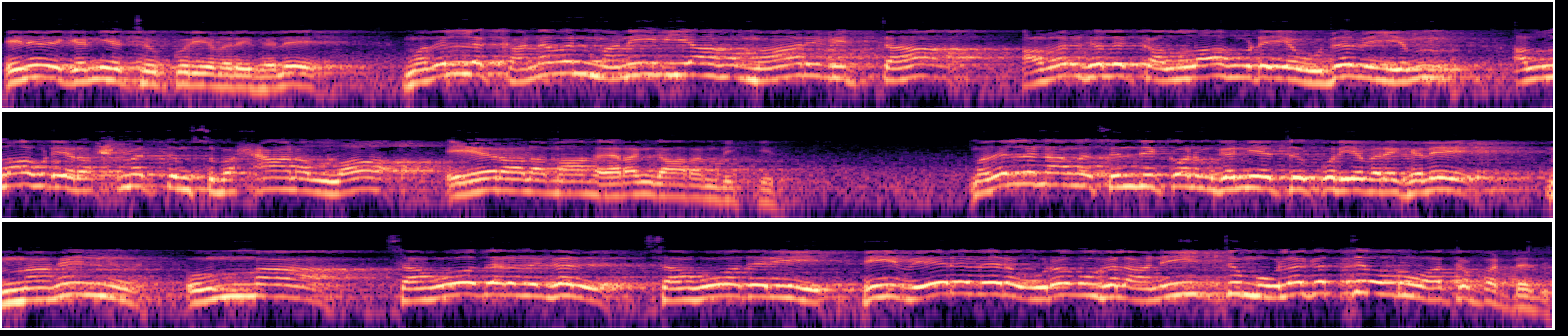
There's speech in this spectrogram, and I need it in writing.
எனவே கண்ணியச்சுக்குரியவர்களே முதல்ல கணவன் மனைவியாக மாறிவிட்டா அவர்களுக்கு அல்லாஹுடைய உதவியும் அல்லாஹுடைய ரஹ்மத்தும் சுபஹான் அல்லாஹ் ஏராளமாக இறங்க ஆரம்பிக்குது. முதல்ல நாங்க சிந்திக்கணும் கண்ணியத்துக்குரியவர்களே மகன் உம்மா சகோதரர்கள் சகோதரி நீ வேற வேற உறவுகள் அனைத்தும் உலகத்தில் உருவாக்கப்பட்டது.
